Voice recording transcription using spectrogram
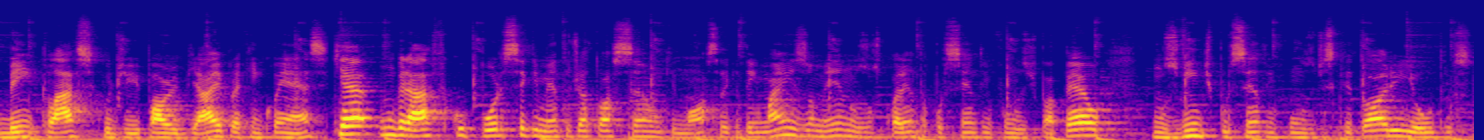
bem clássico de Power BI para quem conhece, que é um gráfico por segmento de atuação, que mostra que tem mais ou menos uns 40% em fundos de papel, uns 20% em fundos de escritório e outros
